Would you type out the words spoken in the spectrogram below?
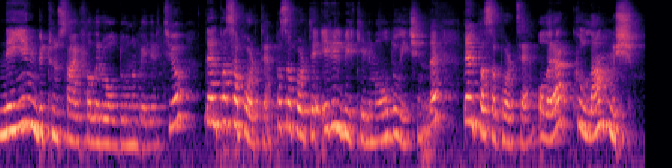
neyin bütün sayfaları olduğunu belirtiyor. Del pasaporte. Pasaporte eril bir kelime olduğu için de del pasaporte olarak kullanmış.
